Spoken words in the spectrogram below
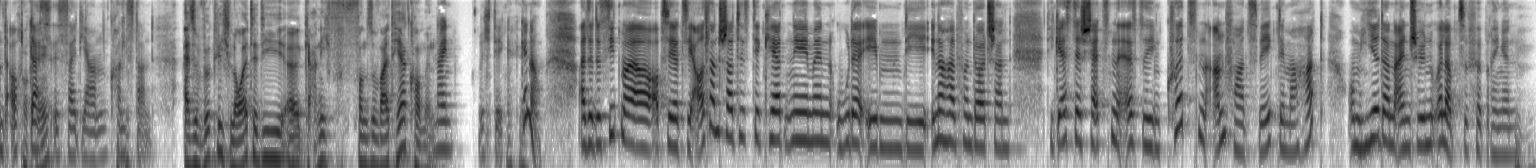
Und auch okay. das ist seit Jahren konstant. Okay. Also wirklich Leute, die äh, gar nicht von so weit herkommen. Nein, richtig. Okay. Genau. Also das sieht man, ob Sie jetzt die Auslandsstatistik hernehmen oder eben die innerhalb von Deutschland. Die Gäste schätzen es den kurzen Anfahrtsweg, den man hat, um hier dann einen schönen Urlaub zu verbringen. Mhm.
